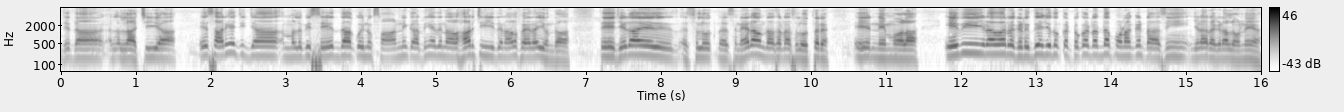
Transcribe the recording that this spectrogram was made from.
ਜਿੱਦਾਂ ਲ- ਲਾਚੀ ਆ, ਇਹ ਸਾਰੀਆਂ ਚੀਜ਼ਾਂ ਮਤਲਬ ਵੀ ਸਿਹਤ ਦਾ ਕੋਈ ਨੁਕਸਾਨ ਨਹੀਂ ਕਰਦੀਆਂ, ਇਹਦੇ ਨਾਲ ਹਰ ਚੀਜ਼ ਦੇ ਨਾਲ ਫਾਇਦਾ ਹੀ ਹੁੰਦਾ। ਤੇ ਜਿਹੜਾ ਇਹ ਸਲੋ ਸੁਨਹਿਰਾ ਹੁੰਦਾ ਸਾਡਾ ਸਲੋਤਰ, ਇਹ ਨਿੰਮ ਵਾਲਾ, ਇਹ ਵੀ ਜਿਹੜਾ ਵਾ ਰਗੜਦੇ ਜਦੋਂ ਘੱਟੋ ਘੱਟ ਅੱਧਾ ਪੌਣਾ ਘੰਟਾ ਅਸੀਂ ਜਿਹੜਾ ਰਗੜਾ ਲਾਉਨੇ ਆ।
